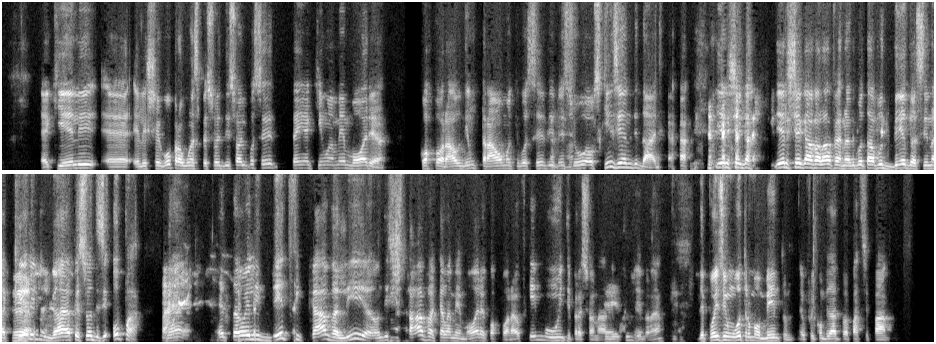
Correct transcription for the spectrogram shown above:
é que ele, é, ele chegou para algumas pessoas e disse, olha, você tem aqui uma memória corporal de um trauma que você vivenciou aos 15 anos de idade. e, ele chegava, e ele chegava lá, Fernando, e botava o dedo assim naquele é. lugar, a pessoa dizia, opa! Né? Então, ele identificava ali onde estava aquela memória corporal. Eu fiquei muito impressionado é com aquilo. Né? Depois, em um outro momento, eu fui convidado para participar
